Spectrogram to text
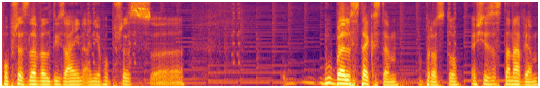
poprzez level design, a nie poprzez e, bubel z tekstem po prostu. Ja się zastanawiam.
